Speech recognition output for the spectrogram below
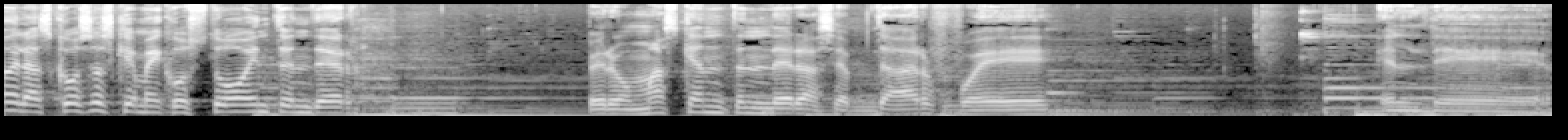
de las cosas que me costó entender, pero más que entender, aceptar, fue el de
